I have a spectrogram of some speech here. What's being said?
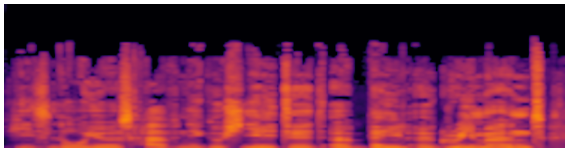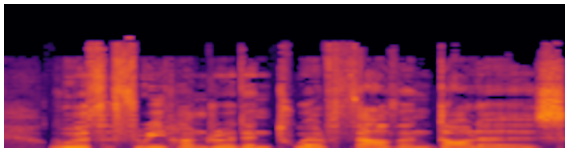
His lawyers have negotiated a bail agreement worth $312,000,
